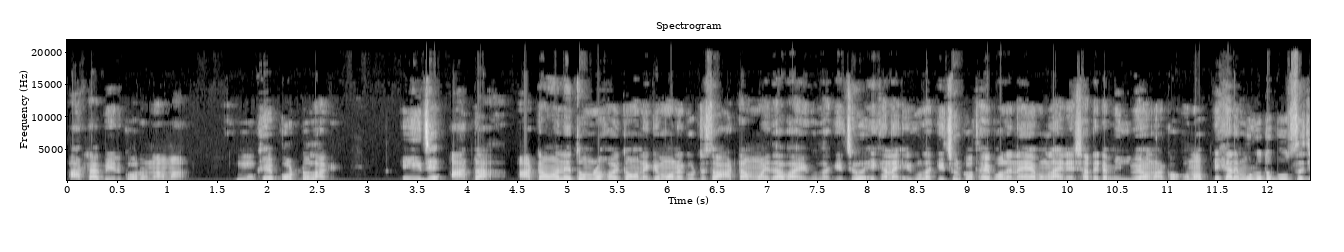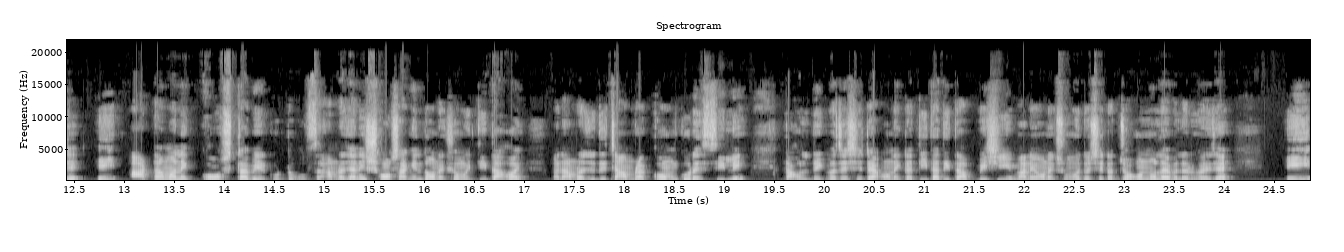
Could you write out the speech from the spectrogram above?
আটা বের করো না মা। মুখে বড্ড লাগে। এই যে আটা আটা মানে তোমরা হয়তো অনেকে মনে করতেছো আটা, ময়দা বা এগুলা কিছু। এখানে এগুলা কিছুর কথাই বলে নাই এবং লাইনের সাথে এটা মিলবেও না কখনো। এখানে মূলত বলছে যে এই আটা মানে কষটা বের করতে বলছে। আমরা জানি শশা কিন্তু অনেক সময় তিতা হয়। মানে আমরা যদি চামড়া কম করে সিলি, তাহলে দেখবা যে সেটা অনেকটা তিতা তিতা, বেশি। মানে অনেক সময় তো সেটা জঘন্য লেভেলের হয়ে যায়। এই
